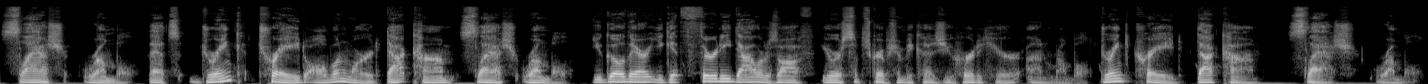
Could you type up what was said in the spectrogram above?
slash rumble. That's drinktrade, all one word, dot com slash rumble. You go there, you get $30 off your subscription because you heard it here on Rumble. drinktrade.com slash rumble.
